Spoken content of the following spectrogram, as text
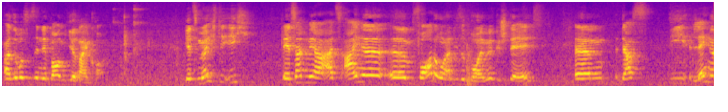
also muss es in den Baum hier reinkommen. Jetzt möchte ich, jetzt hatten wir ja als eine ähm, Forderung an diese Bäume gestellt, ähm, dass die Länge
